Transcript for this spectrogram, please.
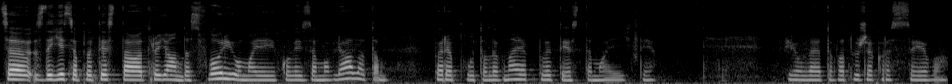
Це, здається, плетиста троянда з флоріума, я її колись замовляла, там перепутали. Вона як плетиста має йти. Фіолетова, дуже красива.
